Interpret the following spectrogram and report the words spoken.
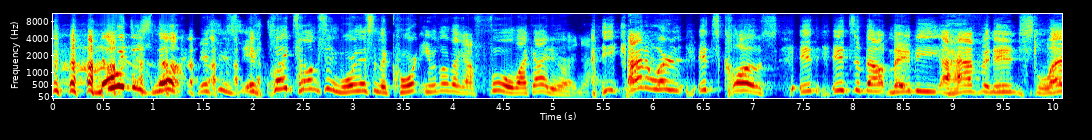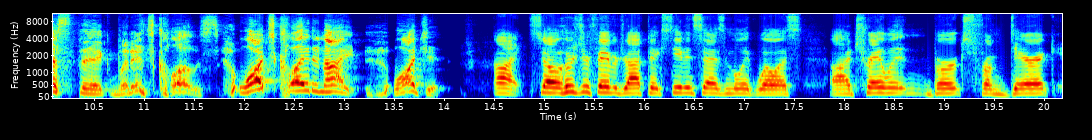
no, it does not. This is if Klay Thompson wore this in the court, he would look like a fool, like I do right now. He kind of wears. It's close. It it's about maybe a half an inch less thick, but it's close. Watch Klay tonight. Watch it. All right. So who's your favorite draft pick? Steven says Malik Willis. Uh, Treylon Burks from Derek,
